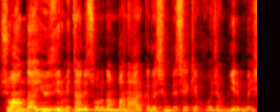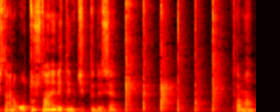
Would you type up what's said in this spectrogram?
Şu anda 120 tane sorudan bana arkadaşım dese ki hocam 25 tane 30 tane netim çıktı dese Tamam.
